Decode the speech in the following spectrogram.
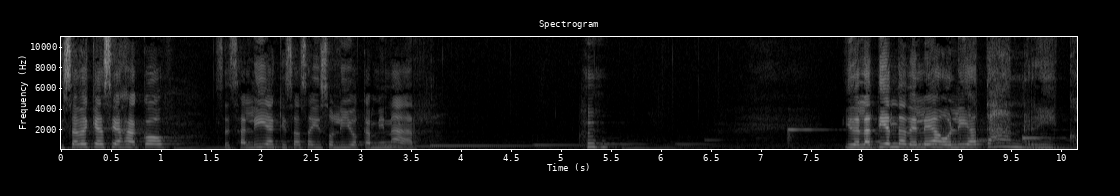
¿Y sabe qué hacía Jacob? Se salía quizás ahí solillo a caminar. y de la tienda de Lea olía tan rico.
